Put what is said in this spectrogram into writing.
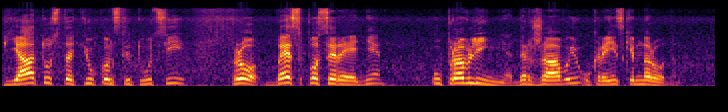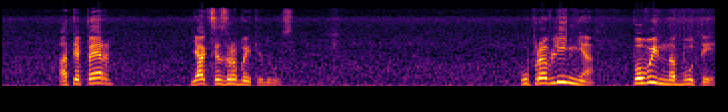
п'яту статтю Конституції про безпосереднє управління державою українським народом. А тепер, як це зробити, друзі? Управління повинно бути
